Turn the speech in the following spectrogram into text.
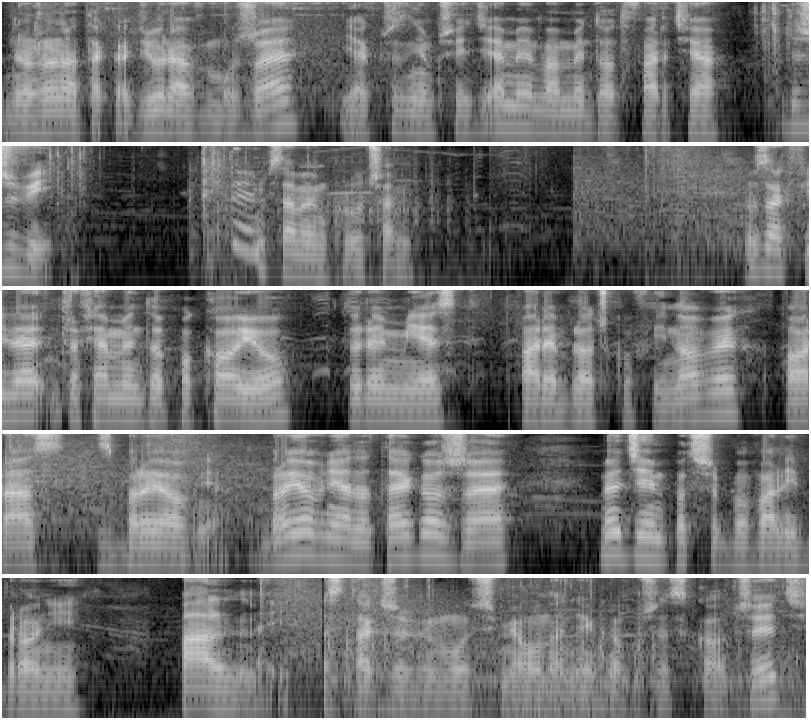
wdrążona taka dziura w murze. Jak przez nią przejdziemy, mamy do otwarcia drzwi. Tym samym kluczem. Tu za chwilę trafiamy do pokoju, w którym jest parę bloczków linowych oraz zbrojownia. Zbrojownia dlatego, że będziemy potrzebowali broni palnej. Jest tak, żeby móc śmiało na niego przeskoczyć,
